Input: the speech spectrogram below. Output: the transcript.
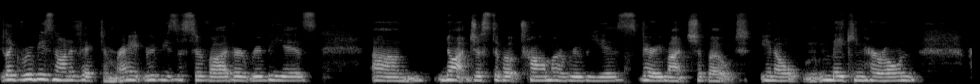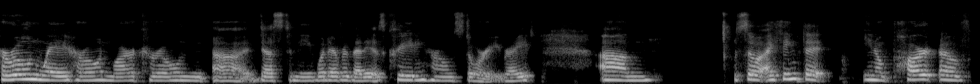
like Ruby's not a victim, right? Ruby's a survivor. Ruby is um, not just about trauma. Ruby is very much about, you know, making her own her own way, her own mark, her own uh, destiny, whatever that is, creating her own story, right? Um, so I think that you know part of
